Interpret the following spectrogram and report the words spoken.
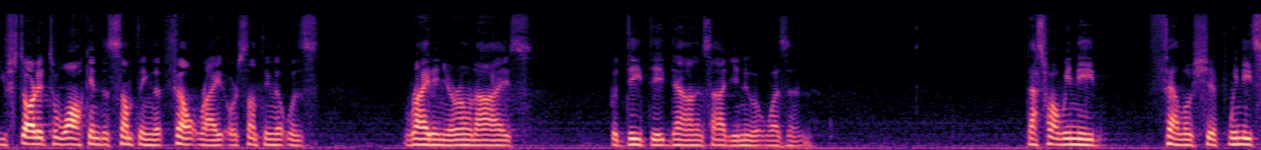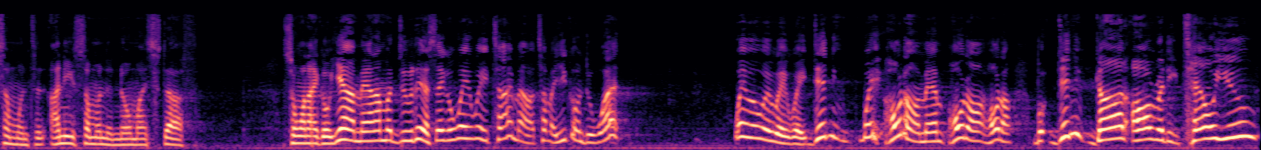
you've started to walk into something that felt right or something that was right in your own eyes, but deep, deep down inside you knew it wasn't. That's why we need fellowship. We need someone to, I need someone to know my stuff. So when I go, yeah, man, I'm going to do this, they go, wait, wait, time out, time out. You going to do what? Wait, wait, wait, wait, wait. Didn't, wait, hold on, man. Hold on, hold on. But didn't God already tell you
